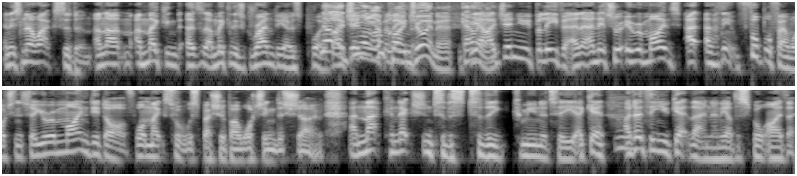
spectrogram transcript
and it's no accident. And I'm, I'm making, I'm making this grandiose point. No, I do you know what? I'm quite enjoying it. Carry yeah, on. I genuinely believe it, and and it's it reminds. I, I think football fan watching the show, you're reminded of what makes football special by watching the show, and that connection to the to the community. Again, mm. I don't think you get that in any other sport either.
